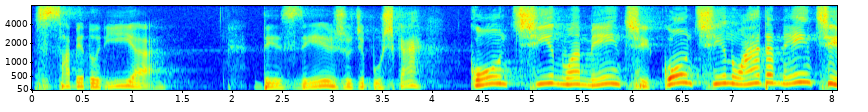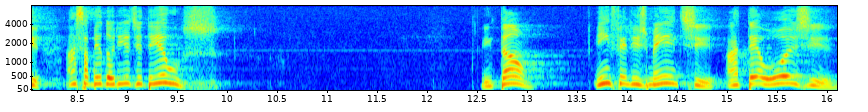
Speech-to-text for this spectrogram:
sabedoria, desejo de buscar continuamente, continuadamente a sabedoria de Deus. Então, infelizmente, até hoje,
